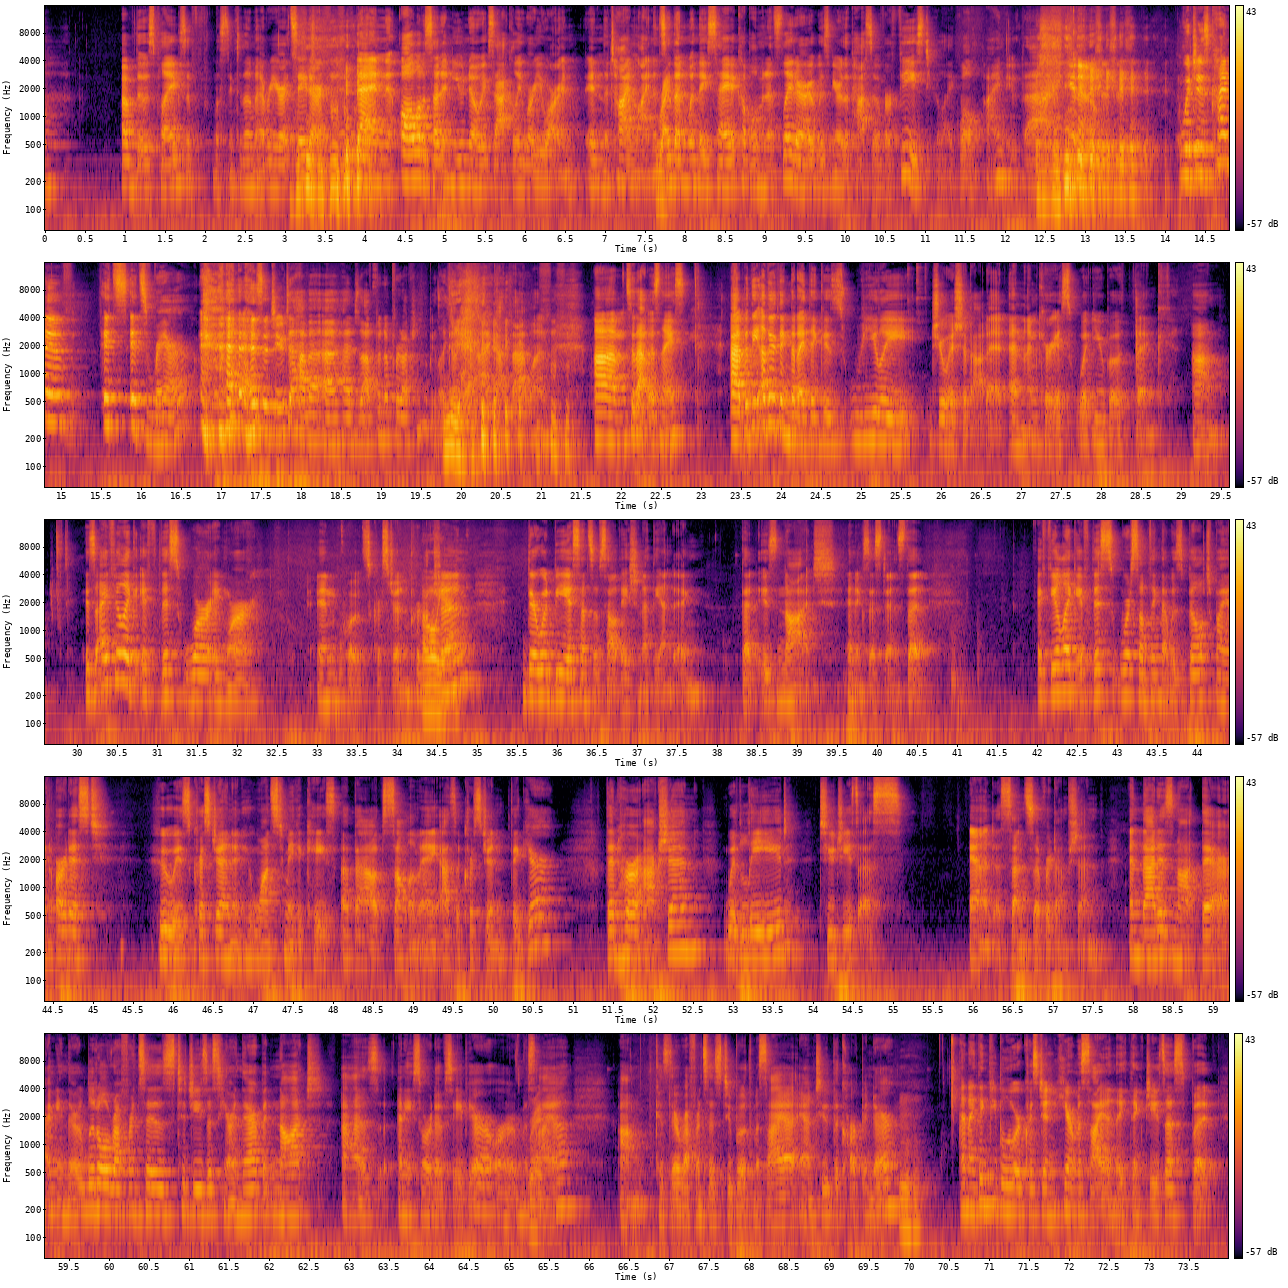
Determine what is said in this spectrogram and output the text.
of those plagues, of listening to them every year at Seder, then all of a sudden you know exactly where you are in, in the timeline. And so then when they say a couple of minutes later it was near the Passover feast, you're like, well, I knew that, you know, which is kind of. It's it's rare as a Jew to have a, a heads up in a production to be like, okay, Yeah. I got that one. Um, so that was nice. Uh, but the other thing that I think is really Jewish about it, and I'm curious what you both think, um, is I feel like if this were a more, in quotes, Christian production, Oh, yeah. there would be a sense of salvation at the ending that is not in existence. That I feel like if this were something that was built by an artist who is Christian and who wants to make a case about Salome as a Christian figure, then her action would lead to Jesus and a sense of redemption. And that is not there. I mean, there are little references to Jesus here and there, but not as any sort of savior or Messiah, um, because there are references to both Messiah and to the carpenter. Mm-hmm. And I think people who are Christian hear Messiah and they think Jesus, but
